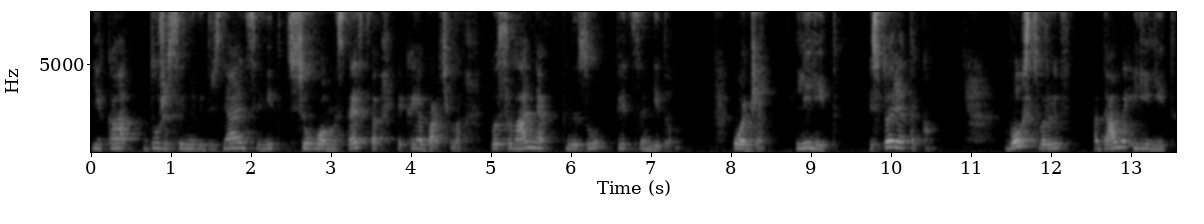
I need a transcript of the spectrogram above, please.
яка дуже сильно відрізняється від всього мистецтва, яке я бачила. Посилання внизу під цим відео. Отже, Ліліт. Історія така: Бог створив Адама і Ліліт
